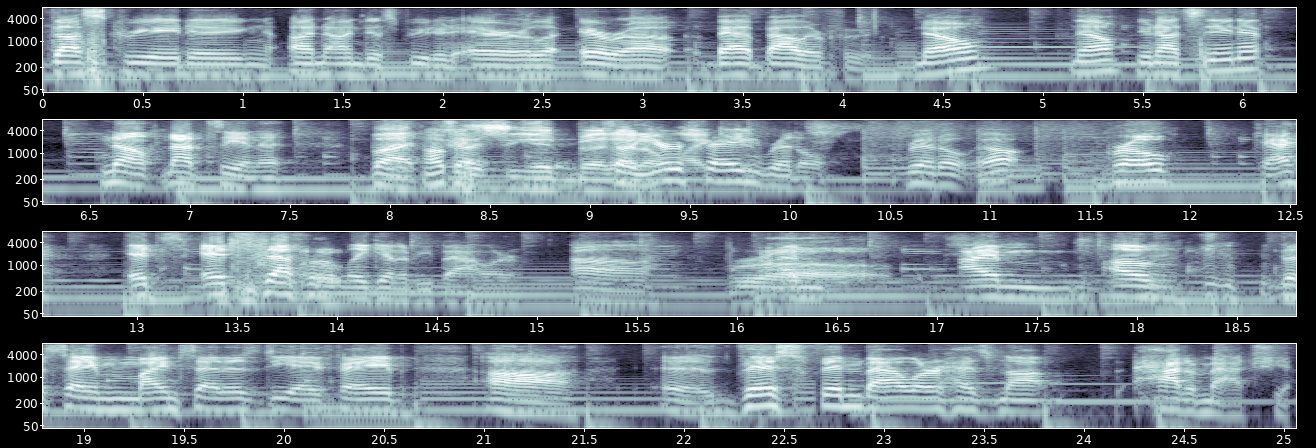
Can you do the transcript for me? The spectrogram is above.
thus creating an Undisputed Era, era Balor food? No? No? You're not seeing it? No, not seeing it. But okay. I see it, but so you're like saying it. Riddle. Riddle. Oh, bro. Okay. It's it's definitely gonna be Balor. Uh, bro. I'm, I'm of the same mindset as Da Fabe. Uh, uh, this Finn Balor has not had a match yet.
